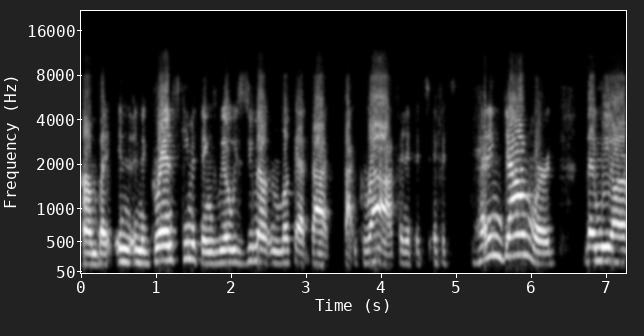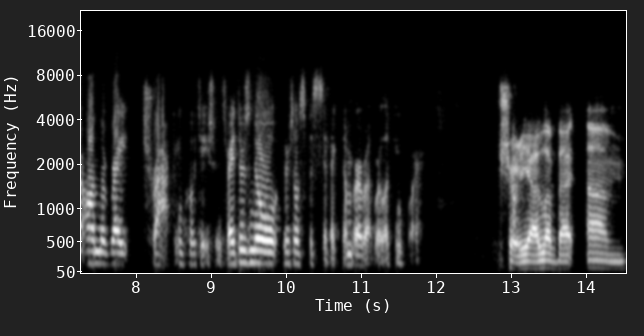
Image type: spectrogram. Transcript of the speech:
Um, but in, in the grand scheme of things we always zoom out and look at that that graph and if it's if it's heading downward then we are on the right track in quotations right? There's no there's no specific number what we're looking for. Sure yeah i love that. Um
